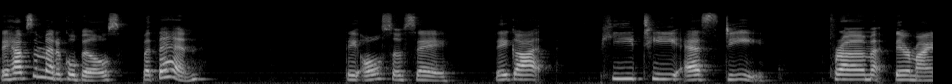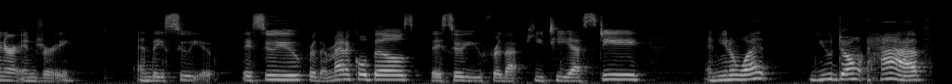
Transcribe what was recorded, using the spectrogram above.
They have some medical bills, but then they also say they got PTSD from their minor injury and they sue you. They sue you for their medical bills, they sue you for that PTSD. And you know what? You don't have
